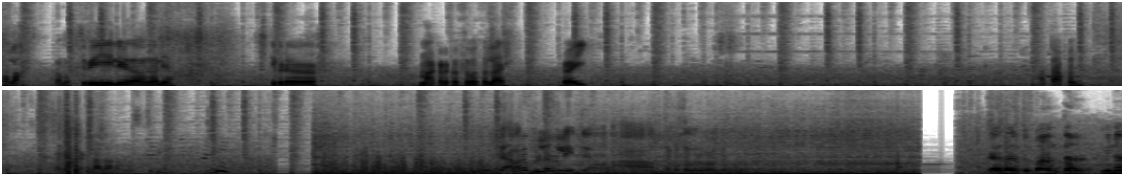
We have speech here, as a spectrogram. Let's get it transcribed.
चला मस्त बी लेट जाऊन झाल्या. तिकडं माकड कसं बसलाय? आहे ऐ. आता आपण गाड्याकडला जाणार मस्त कॅमेरा ब्लरले येते आता कसं बरोबर दुपारनंतर मी ना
